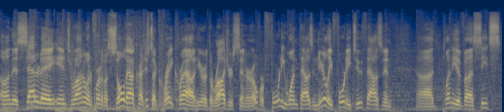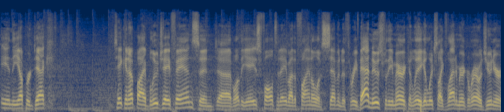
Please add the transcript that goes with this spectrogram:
on this Saturday in Toronto in front of a sold-out crowd. Just a great crowd here at the Rogers Centre. Over forty-one thousand, nearly forty-two thousand. Uh, plenty of uh, seats in the upper deck taken up by Blue Jay fans, and uh, well, the A's fall today by the final of seven to three. Bad news for the American League. It looks like Vladimir Guerrero Jr.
